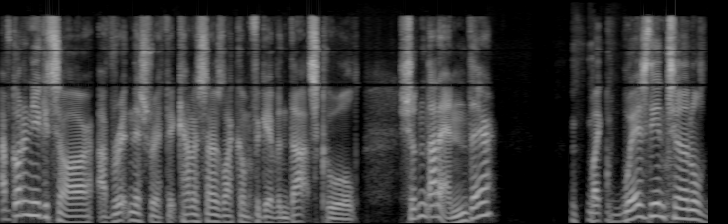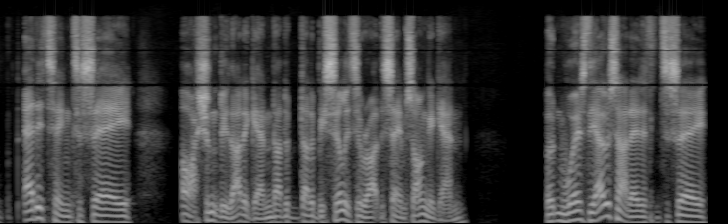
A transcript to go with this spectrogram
I've got a new guitar. I've written this riff. It kind of sounds like Unforgiven. That's cool. Shouldn't that end there? Like, where's the internal editing to say, "Oh, I shouldn't do that again. That'd that'd be silly to write the same song again." And where's the outside editing to say,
